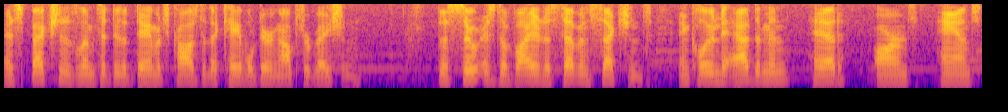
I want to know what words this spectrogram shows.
Inspection is limited due to the damage caused to the cable during observation. The suit is divided into seven sections, including the abdomen, head, arms, hands,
